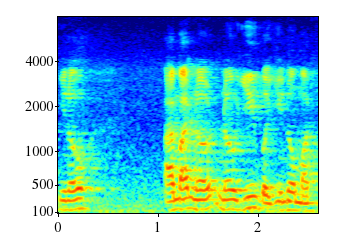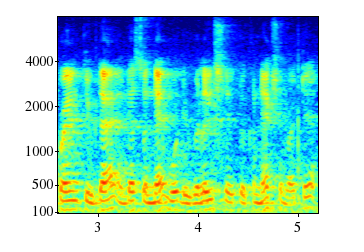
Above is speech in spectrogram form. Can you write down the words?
you know, I might know know you, but you know my friend through that, and that's a network, the relationship, the connection right there.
